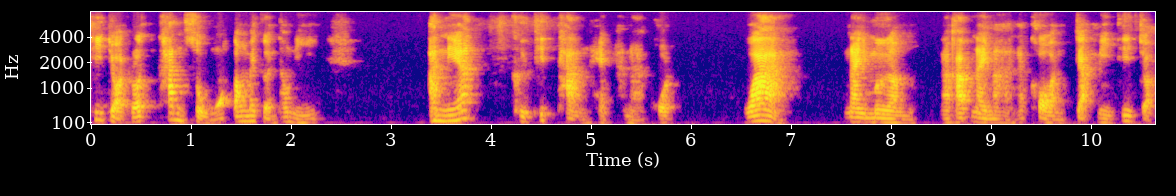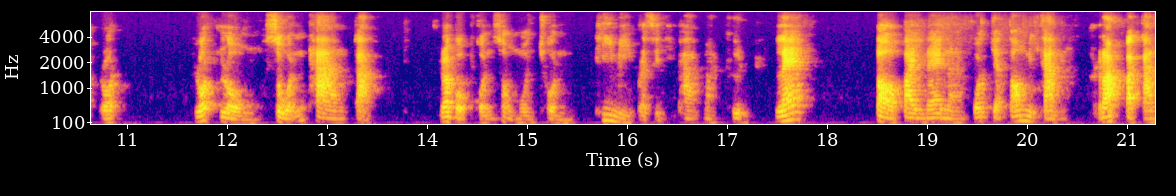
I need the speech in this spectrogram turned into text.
ที่จอดรถขั้นสูงต้องไม่เกินเท่านี้ อันนี้คือทิศทางแห่งอนาคต ว่าในเมือง นะครับในมหานครจะมีที่จอดรถลดลงสวนทางกับระบบขนส่งมวลชนที่มีประสิทธิภาพมากขึ้น และต่อไปในอนาคตจะต้องมีการรับประกัน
